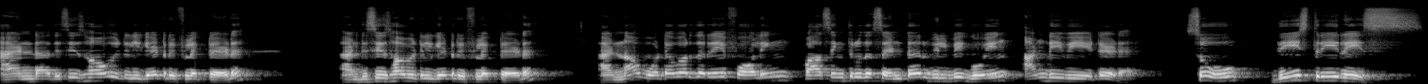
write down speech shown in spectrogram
and uh, this is how it will get reflected. And this is how it will get reflected. And now whatever the ray falling passing through the center will be going undeviated. So these three rays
